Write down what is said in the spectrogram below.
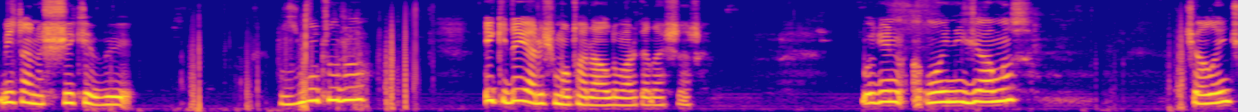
Bir tane şu şekil bir hız motoru. İki de yarış motoru aldım arkadaşlar. Bugün oynayacağımız challenge.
